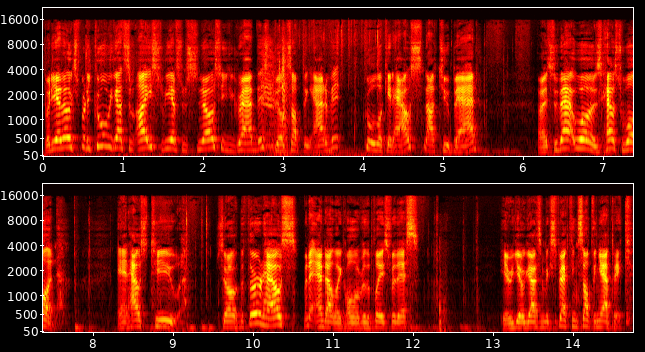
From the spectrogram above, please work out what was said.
But yeah, that looks pretty cool. We got some ice. We have some snow, so you can grab this, build something out of it. Cool looking house. Not too bad. All right, so that was house one and house two. So the third house, I'm going to end out like all over the place for this. Here we go, guys. I'm expecting something epic.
